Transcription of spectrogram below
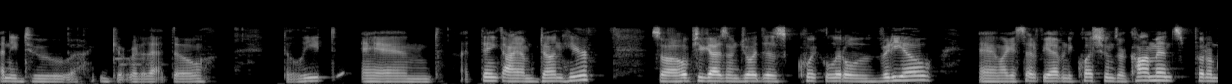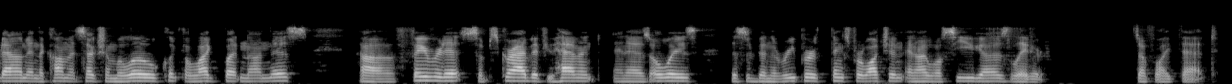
I need to get rid of that though. Delete and I think I am done here. So I hope you guys enjoyed this quick little video. And like I said, if you have any questions or comments, put them down in the comment section below. Click the like button on this. Uh, favorite it, subscribe if you haven't. And as always, this has been The Reaper. Thanks for watching, and I will see you guys later. Stuff like that.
